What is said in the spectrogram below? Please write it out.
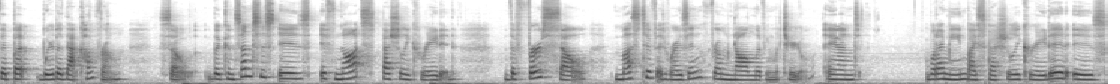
the, but where did that come from? So the consensus is if not specially created, the first cell must have arisen from non living material. And what I mean by specially created is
